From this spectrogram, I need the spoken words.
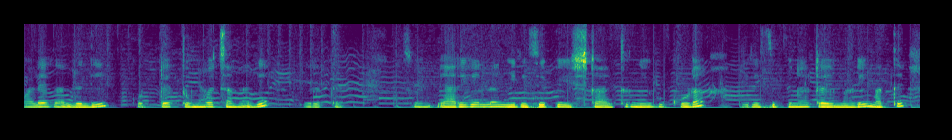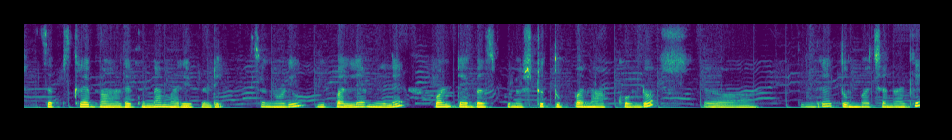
ಮಳೆಗಾಲದಲ್ಲಿ ಕೊಟ್ಟೆ ತುಂಬ ಚೆನ್ನಾಗಿ ಇರುತ್ತೆ. ಸೊ ಯಾರಿಗೆಲ್ಲ ಈ ರೆಸಿಪಿ ಇಷ್ಟ ಆಯಿತು ನೀವು ಕೂಡ ಈ ರೆಸಿಪಿನ ಟ್ರೈ ಮಾಡಿ ಮತ್ತು ಸಬ್ಸ್ಕ್ರೈಬ್ ಮಾಡೋದನ್ನು ಮರಿಬೇಡಿ. ಸೊ ನೋಡಿ ಈ ಪಲ್ಯ ಮೇಲೆ ಒನ್ ಟೇಬಲ್ ಸ್ಪೂನಷ್ಟು ತುಪ್ಪನ ಹಾಕ್ಕೊಂಡು ತಿಂದರೆ ತುಂಬ ಚೆನ್ನಾಗಿ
